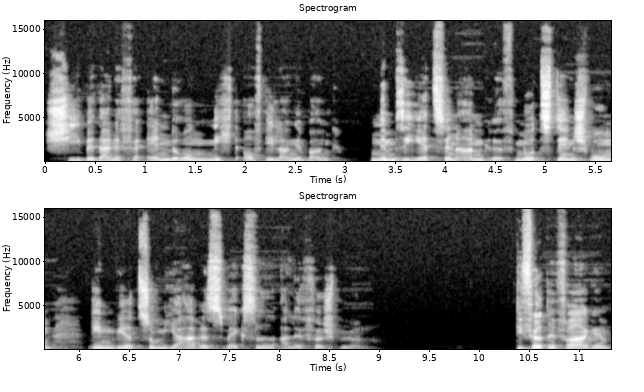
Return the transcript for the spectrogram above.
Schiebe deine Veränderung nicht auf die lange Bank. Nimm sie jetzt in Angriff. Nutz den Schwung, den wir zum Jahreswechsel alle verspüren. Die vierte Frage.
